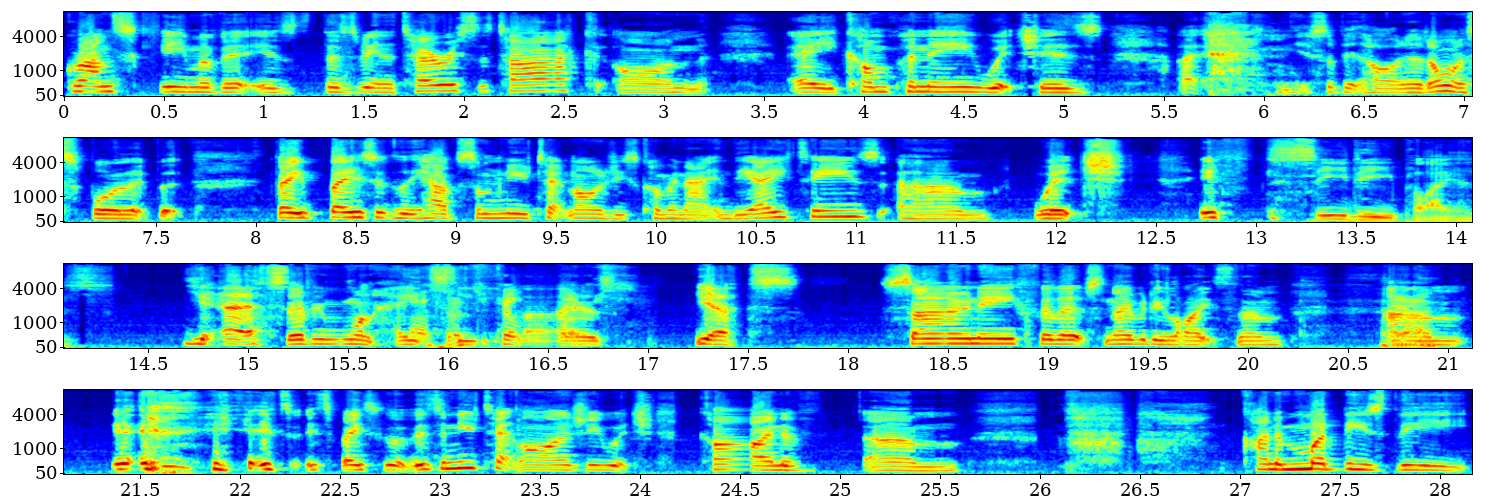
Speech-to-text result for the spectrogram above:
grand scheme of it is there's been a terrorist attack on a company which is uh, it's a bit hard. I don't want to spoil it but they basically have some new technologies coming out in the 80s um, which if CD players. yes everyone Oh, hates so CD players. Yes. Sony philips nobody likes them Yeah. um, it, it's it's basically there's a new technology which kind of um, kind of muddies the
